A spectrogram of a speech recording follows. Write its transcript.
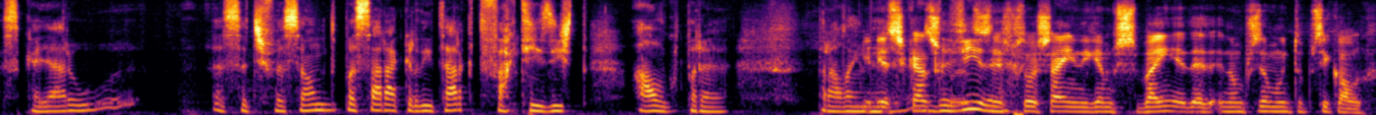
se calhar, o, a satisfação de passar a acreditar que de facto existe algo para, para além e nesses casos, da vida. se as pessoas saem, digamos, bem, eh, eh, não precisam muito do psicólogo?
